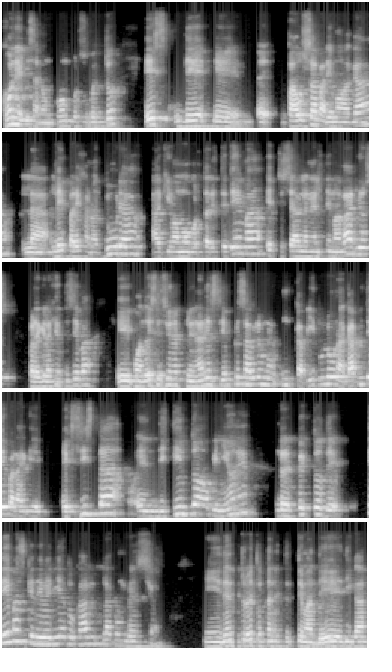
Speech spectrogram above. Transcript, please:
con Elisa Loncón, por supuesto, es de eh, eh, pausa, paremos acá, la ley pareja no es dura, aquí vamos a cortar este tema, esto se habla en el tema varios, para que la gente sepa eh, cuando hay sesiones plenarias siempre se abre un capítulo, una cápite para que exista en distintas opiniones respecto de temas que debería tocar la convención. Y dentro de esto están este, temas de ética.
